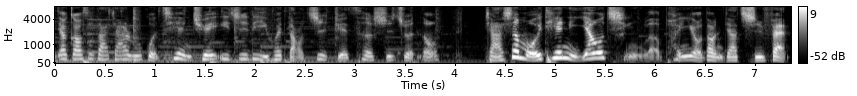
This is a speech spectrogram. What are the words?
要告诉大家，如果欠缺意志力，会导致决策失准哦。假设某一天你邀请了朋友到你家吃饭，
